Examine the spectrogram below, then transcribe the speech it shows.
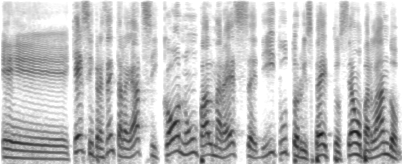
E che si presenta ragazzi con un palmarès di tutto rispetto stiamo parlando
